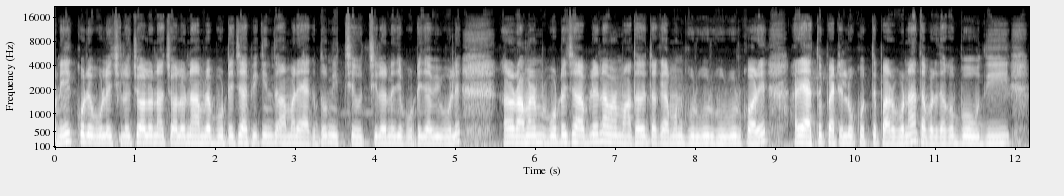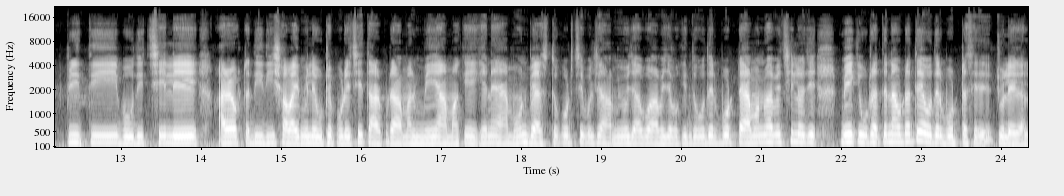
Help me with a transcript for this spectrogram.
অনেক করে বলেছিল, চলো না চলো না, আমরা বোটে চাপি। কিন্তু আমার একদম ইচ্ছে হচ্ছিল না যে বোটে যাবি বলে। কারণ আমার বোটে চাপলে না, আমার মাথাটা কেমন ঘুরঘুর ঘুরঘুর করে। আর এত প্যাটেলও করতে পারব না। তারপরে দেখো, বৌদি প্রীতি, বৌদির ছেলে আরও একটা দিদি সবাই মিলে উঠে পড়েছে। তারপরে আমার মেয়ে আমাকে এখানে এমন ব্যস্ত করছে, বলছে, আমিও যাব, আমি যাব। কিন্তু ওদের বোটটা এমনভাবে ছিল যে, মেয়েকে উঠাতে না উঠাতে ওদের বোটটা সে চলে গেল।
